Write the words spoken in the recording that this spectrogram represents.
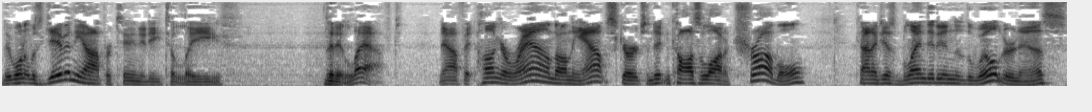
that when it was given the opportunity to leave, that it left. Now, if it hung around on the outskirts and didn't cause a lot of trouble, kind of just blended into the wilderness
